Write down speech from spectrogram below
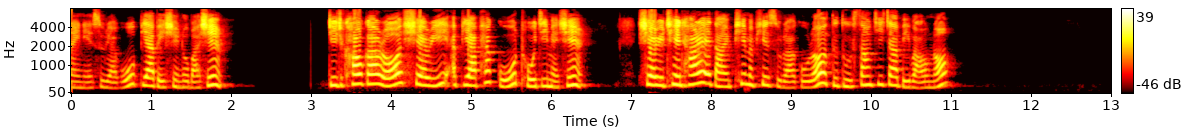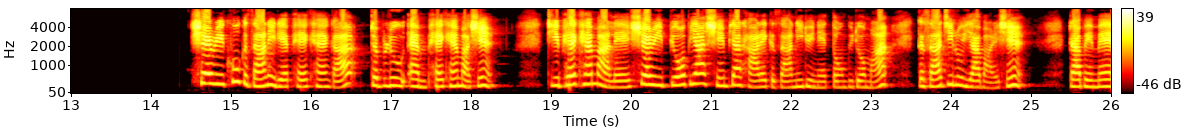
နိုင်တယ်ဆိုတာကိုပြပေးရှင်လို့ပါရှင်။ဒီတစ်ခေါက်ကတော့ Sherry အပြာဖက်ကိုထိုးကြည့်မယ်ရှင်။ Sherry ထင်ထားတဲ့အတိုင်းဖြစ်မဖြစ်ဆိုတာကိုတော့တူတူစောင့်ကြည့်ကြပေးပါဦးနော်။ Sherry ခုကစားနေတဲ့ဖဲခန်းက WM ဖဲခန်းပါရှင်။ဒီဖဲခန်းမှာလည်း Sherry ပြောပြရှင်းပြထားတဲ့ကစားနည်းတွေနဲ့တုံးပြီးတော့မှကစားကြည့်လို့ရပါတယ်ရှင်။ဒါပေမဲ့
